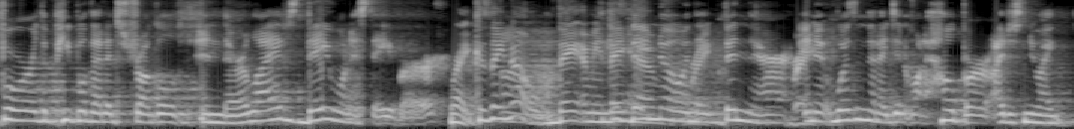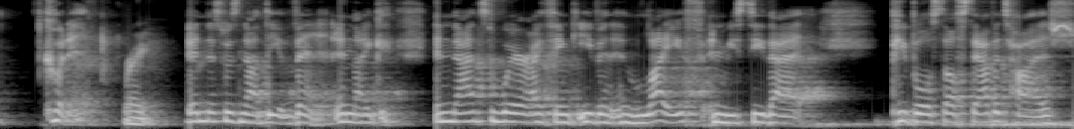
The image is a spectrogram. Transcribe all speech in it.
For the people that had struggled in their lives, they want to save her. Right. Because they know. Um, they, I mean, they Because they, have. know and right, they've been there. Right. And it wasn't that I didn't want to help her. I just knew I couldn't. Right. and this was not the event and like and that's where i think even in life and we see that people self-sabotage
